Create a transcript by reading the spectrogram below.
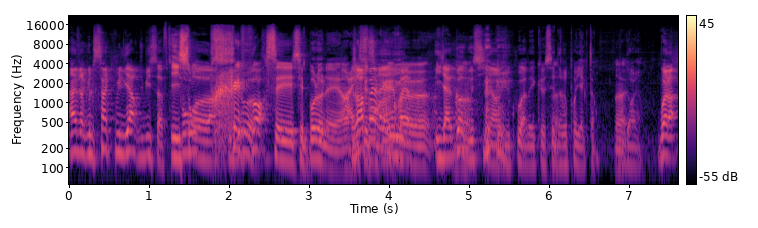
1,5 milliards d'Ubisoft. Ils Pour, sont euh, très euh, forts, ces, ces Polonais. hein, Je rappelle, il même, euh, il y a GOG aussi, hein, du coup, avec hein, Ouais. Voilà.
